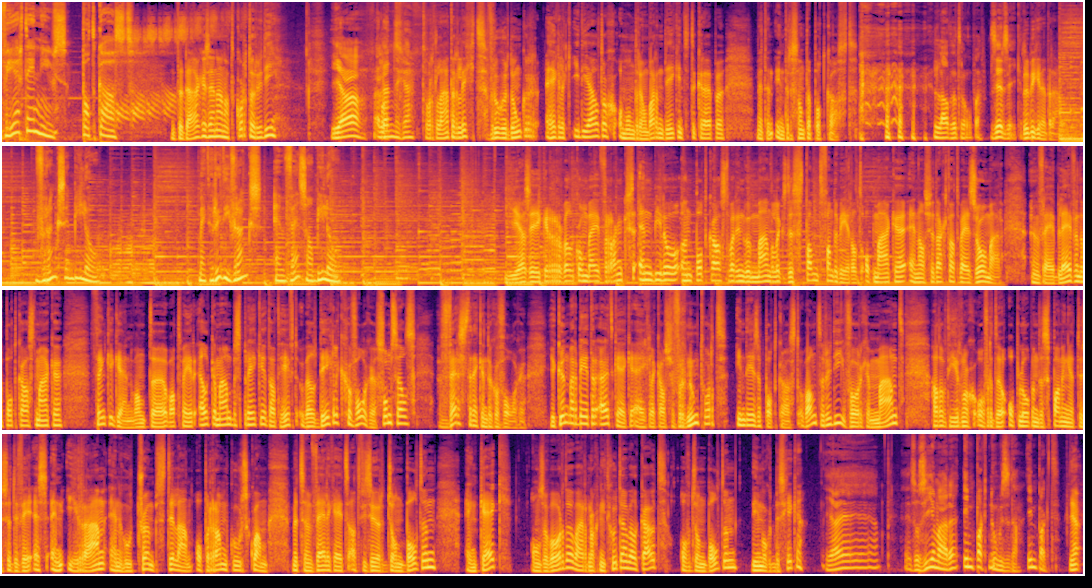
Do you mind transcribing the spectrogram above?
VRT Nieuws podcast. De dagen zijn aan het korten, Rudy. Ja, ellendig hè. Het wordt later licht, vroeger donker. Eigenlijk ideaal toch om onder een warm dekentje te kruipen met een interessante podcast. Laat het hopen, zeer zeker. We beginnen eraan. Franks en Bilo. Met Rudy Franks en Vincent Bilo. Jazeker, welkom bij Franks en Bilo, een podcast waarin we maandelijks de stand van de wereld opmaken. En als je dacht dat wij zomaar een vrijblijvende podcast maken, think again. Want uh, wat wij hier elke maand bespreken, dat heeft wel degelijk gevolgen. Soms zelfs verstrekkende gevolgen. Je kunt maar beter uitkijken eigenlijk als je vernoemd wordt in deze podcast. Want Rudy, vorige maand hadden we het hier nog over de oplopende spanningen tussen de VS en Iran en hoe Trump stilaan op ramkoers kwam met zijn veiligheidsadviseur John Bolton. En kijk, onze woorden waren nog niet goed en wel koud of John Bolton die mocht beschikken. Ja, ja, ja. ja. Zo zie je maar, hè. impact noemen ze dat. Impact. Ja.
